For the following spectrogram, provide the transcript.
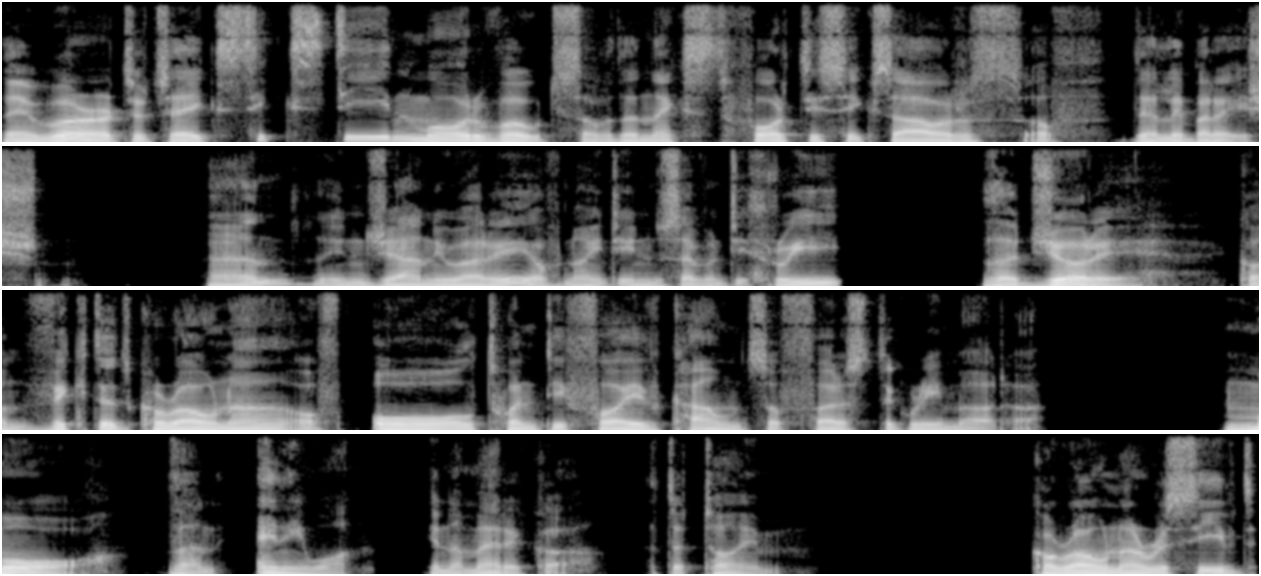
They were to take 16 more votes over the next 46 hours of deliberation. And in January of 1973, the jury convicted Corona of all 25 counts of first degree murder, more than anyone in America at the time. Corona received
